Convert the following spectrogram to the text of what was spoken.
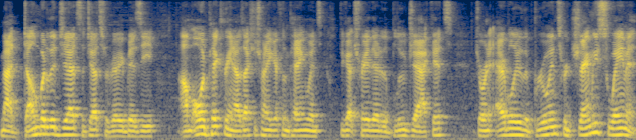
Matt Dumba to the Jets. The Jets are very busy. Um, Owen Pickering, I was actually trying to get from the Penguins. You got traded there to the Blue Jackets. Jordan Eberle to the Bruins for Jeremy Swayman.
